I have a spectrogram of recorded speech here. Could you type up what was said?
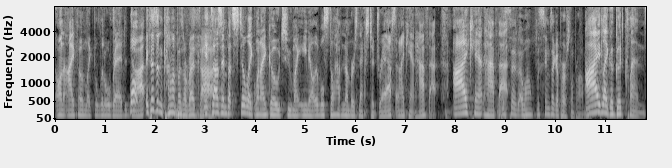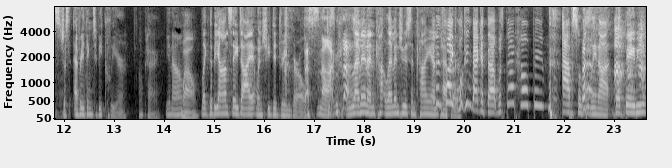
on iPhone, like the little red well, dot. it doesn't come up as a red dot. It doesn't, but still, like when I go to my email, it will still have numbers next to drafts, and I can't have that. I can't have that. This is- well, this seems like a personal problem. I like a good cleanse, just everything to be clear. Okay. You know, Well. like the Beyonce diet when she did Dreamgirls. That's not- Just lemon and ca- lemon juice and cayenne And it's pepper. like looking back at that, was that healthy? Absolutely not. But baby,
